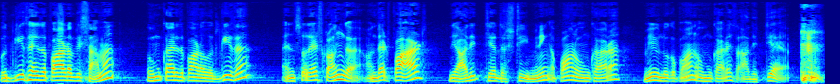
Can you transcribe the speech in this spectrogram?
Udgita is a part of the Sama, Omkara is a part of Udgita, and so that's Anga. On that part, the Aditya Drashti, meaning upon Omkara, may you look upon Omkara as Aditya.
